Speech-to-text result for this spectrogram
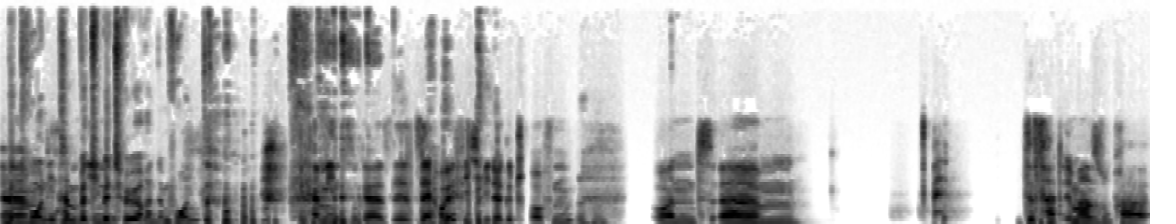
Mit ähm, Hund? mit, ihn, mit hörendem Hund? wir haben ihn sogar sehr, sehr häufig wieder getroffen. Mhm. Und ähm, das hat immer super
